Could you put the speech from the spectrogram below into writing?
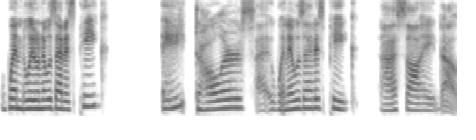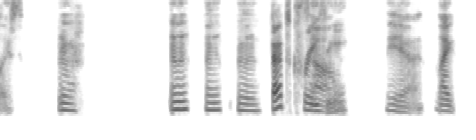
when when it was at its peak. Eight dollars. When it was at its peak, I saw eight dollars. Mm, mm, mm. That's So crazy. yeah, like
